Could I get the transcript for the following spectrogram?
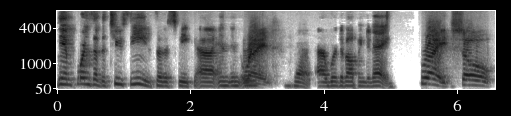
the importance of the two C's, so to speak, uh, in, in right. that uh, we're developing today. Right. So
